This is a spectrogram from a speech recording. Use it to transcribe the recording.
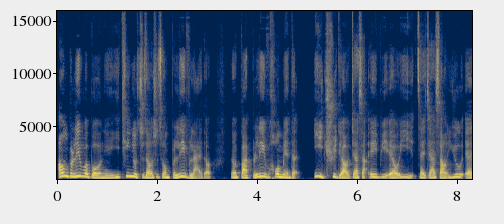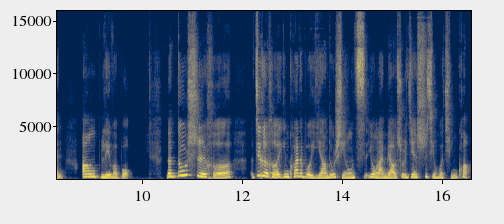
，unbelievable 你一听就知道是从 believe 来的。那把 believe 后面的 e 去掉，加上 a b l e，再加上 u n，unbelievable，那都是和。这个和 incredible 一样，都是形容词，用来描述一件事情或情况。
